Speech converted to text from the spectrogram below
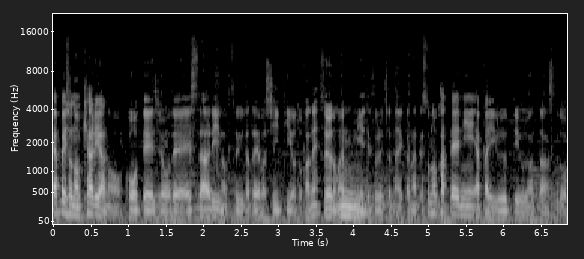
やっぱりそのキャリアの工程上で SRE の次例えば CTO とかねそういうのもやっぱ見えてくるんじゃないかなって、その過程にやっぱりいるっていう部分だったんですけど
